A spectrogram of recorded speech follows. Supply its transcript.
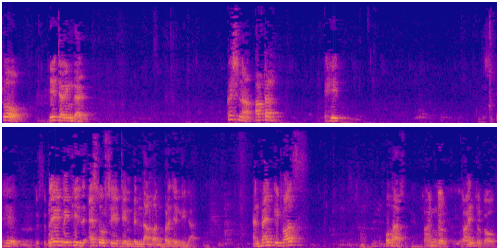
So he is telling that Krishna, after he he played with his associate in Vrindavan, Brajalila, and when it was over, Time to, time to go.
